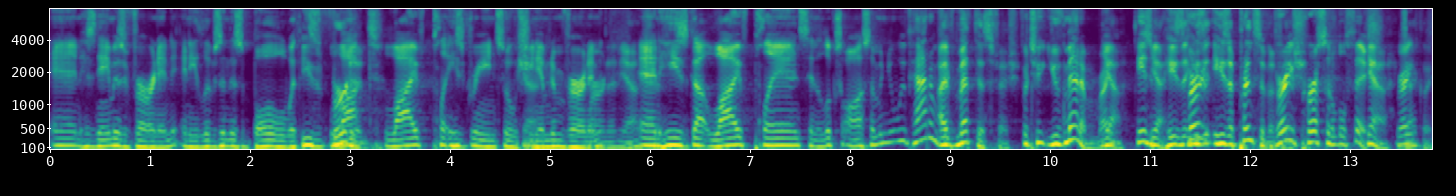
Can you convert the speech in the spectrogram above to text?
And his name is Vernon, and he lives in this bowl with He's li- verdant. live plant. He's green, so she Yeah. named him Vernon. Vernon, yeah, And sure. he's got live plants, and it looks awesome. And we've had him I've met this fish. for two. You've met him, right? Yeah, yeah, he's a, he's, a, he's a prince of a fish. very fish. personable fish. Yeah, right? exactly.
